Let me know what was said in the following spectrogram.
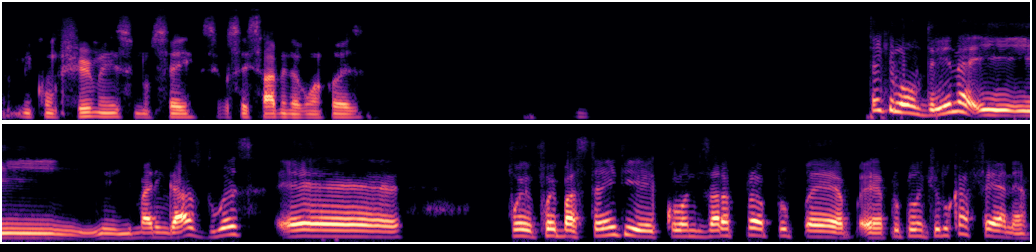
Me confirma isso, não sei, se vocês sabem de alguma coisa. Sei que Londrina e, e, e Maringá, as duas, é, foi, foi bastante colonizada para o é, é, plantio do café, né?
